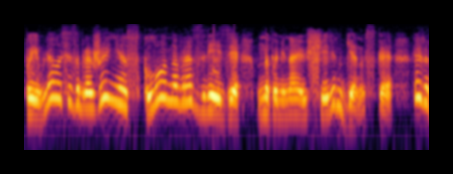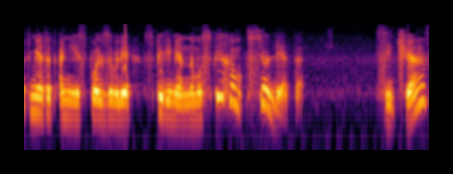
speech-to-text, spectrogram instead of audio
появлялось изображение склона в разрезе, напоминающее рентгеновское. Этот метод они использовали с переменным успехом все лето. Сейчас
